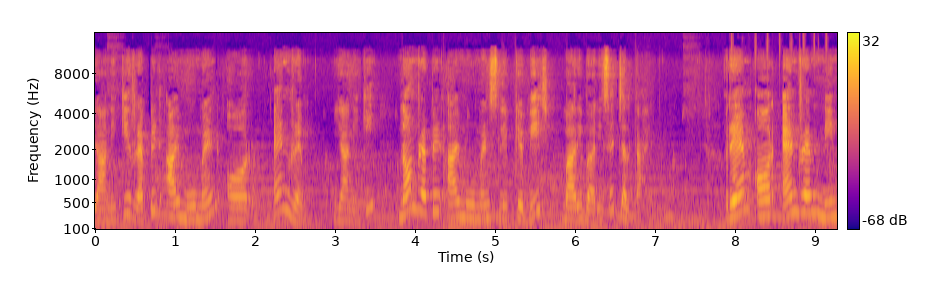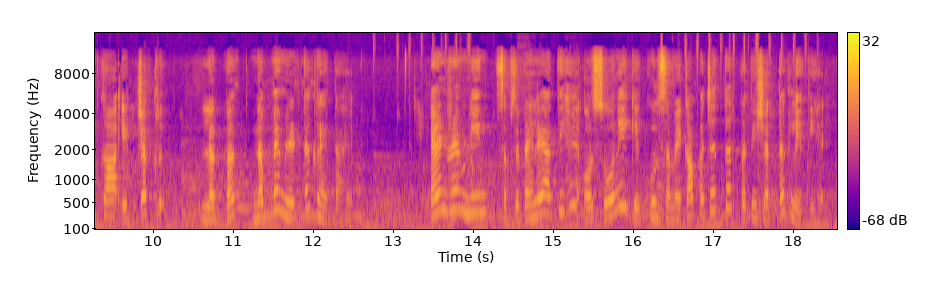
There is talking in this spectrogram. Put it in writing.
यानी कि रैपिड आई मूवमेंट, और एन रेम यानी कि non rapid eye movement sleep के बीच बारी बारी से चलता है। रेम और एन रेम नींद का एक चक्र लगभग 90 मिनट तक रहता है। एन रेम नींद सबसे पहले आती है और सोने के कुल समय का 75 प्रतिशत तक लेती है।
